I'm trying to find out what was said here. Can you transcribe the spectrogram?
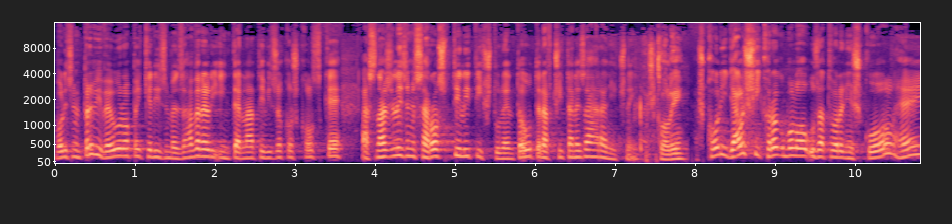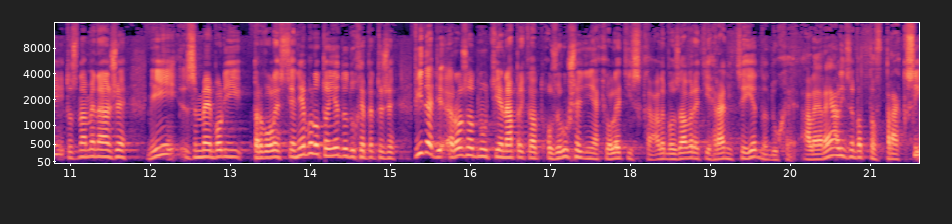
Boli sme prví v Európe, kedy sme zavreli internáty vysokoškolské a snažili sme sa rozptýliť tých študentov, teda včítané zahraničných. Školy? Školy, ďalší krok bolo uzatvorenie škôl, hej, to znamená, že my sme boli prvolestia. Nebolo to jednoduché, pretože vydať rozhodnutie napríklad o zrušení nejakého letiska alebo zavretí hranice je jednoduché, ale realizovať to v praxi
